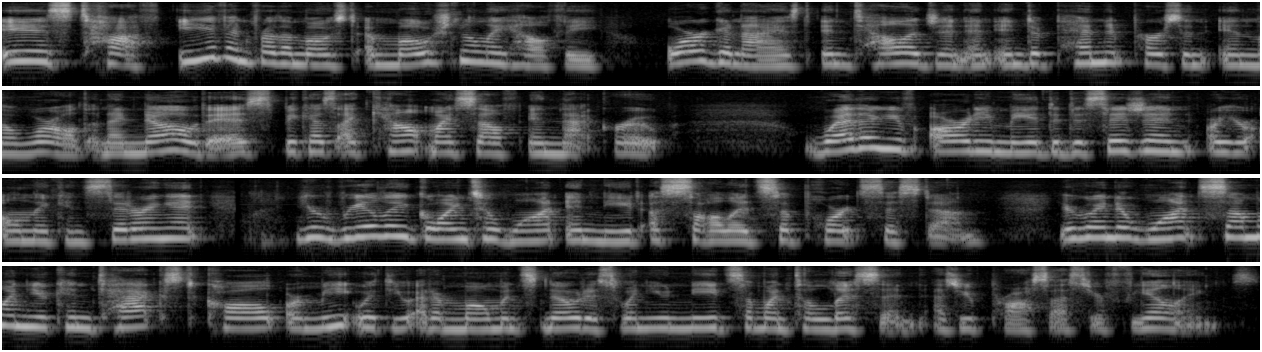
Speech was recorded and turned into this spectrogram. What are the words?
is tough, even for the most emotionally healthy, organized, intelligent, and independent person in the world, and I know this because I count myself in that group. Whether you've already made the decision or you're only considering it, you're really going to want and need a solid support system. You're going to want someone you can text, call, or meet with you at a moment's notice when you need someone to listen as you process your feelings.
